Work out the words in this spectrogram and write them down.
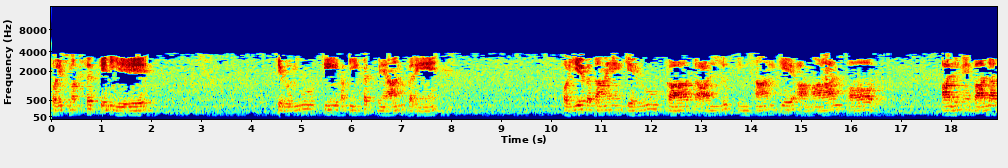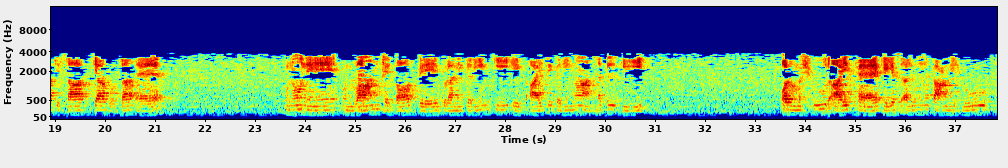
اور اس مقصد کے لیے کہ وہ روح کی حقیقت بیان کریں۔ اور یہ بتائیں کہ روح کا تعلق انسان کے اعمال اور عالم بالا کے ساتھ کیا ہوتا ہے؟ انہوں نے عنوان کے طور پہ قرآن کریم کی ایک آیت کریمہ نقل کی اور مشہور آیت ہے کہ یس علوم کا روح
